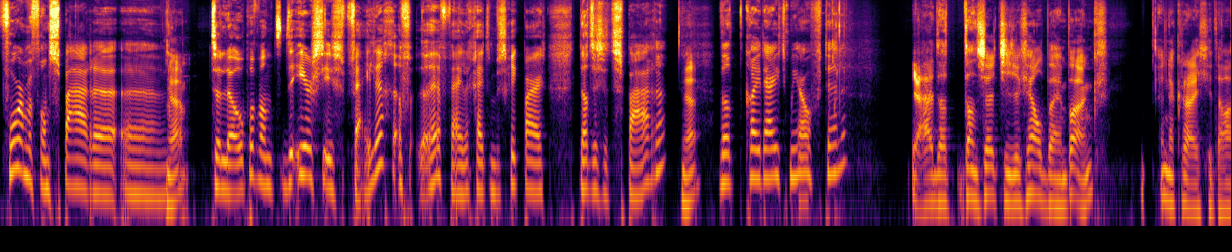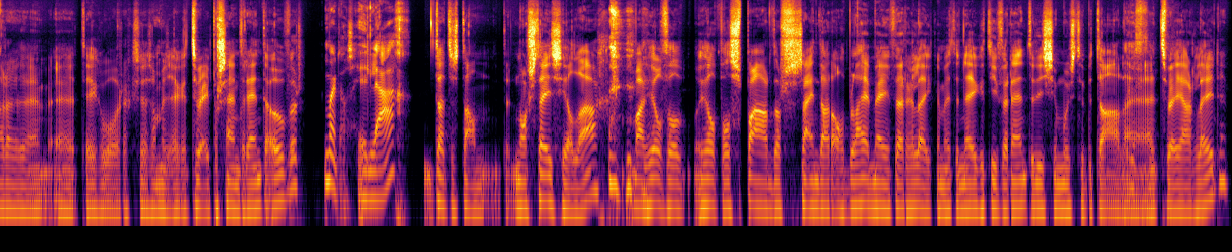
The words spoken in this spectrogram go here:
vormen van sparen Ja, te lopen. Want de eerste is veilig, of, veiligheid en beschikbaarheid. Dat is het sparen. ja. Wat kan je daar iets meer over vertellen? ja dat, dan zet je je geld bij een bank. En dan krijg je daar eh, eh, tegenwoordig, zal ik maar zeggen, 2% rente over. Maar dat is heel laag. Dat is dan nog steeds heel laag. maar heel veel, heel veel spaarders zijn daar al blij mee vergeleken met de negatieve rente die ze moesten betalen eh, twee jaar geleden.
